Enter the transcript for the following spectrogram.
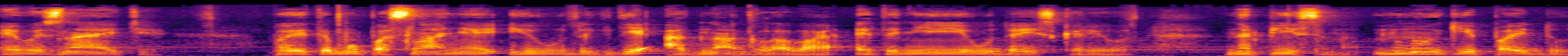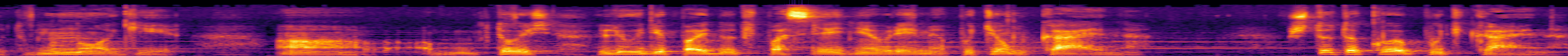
И вы знаете, поэтому послание Иуды, где одна глава, это не Иуда Искариот, написано, многие пойдут, многие, а, то есть люди пойдут в последнее время путем Каина. Что такое путь Каина?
